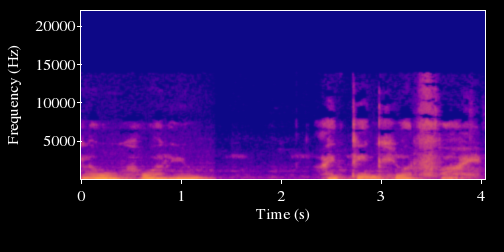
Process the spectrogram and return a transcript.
Hello, how are you? I think you are fine.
